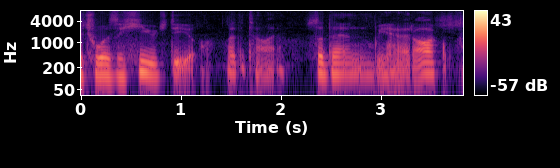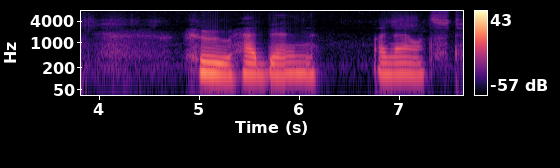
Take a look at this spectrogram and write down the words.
which was a huge deal at the time. So then we had Aqours, who had been announced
